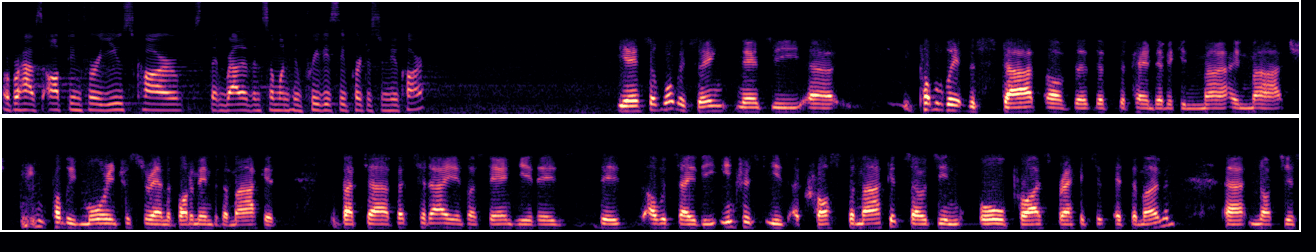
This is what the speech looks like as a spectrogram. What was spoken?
or perhaps opting for a used car rather than someone who previously purchased a new car? Yeah, so what we're seeing, Nancy, uh, probably at the start of the, the, the pandemic in, Mar- in March, probably more interest around the bottom end of the market. But uh, but today, as I stand here, there's there's I would say the interest is across the market, so it's in all price brackets at, at the moment, uh, not just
